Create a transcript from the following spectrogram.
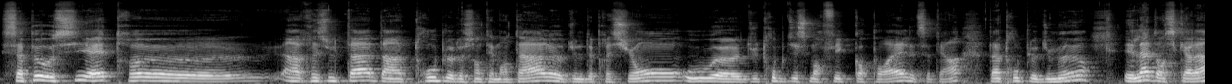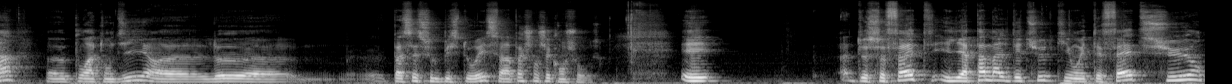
ça peut aussi être euh, un résultat d'un trouble de santé mentale, d'une dépression ou euh, du trouble dysmorphique corporel, etc., d'un trouble d'humeur. Et là, dans ce cas-là, euh, pourra-t-on dire, le passer sous le bistouri, ça va pas changer grand-chose. Et de ce fait, il y a pas mal d'études qui ont été faites sur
